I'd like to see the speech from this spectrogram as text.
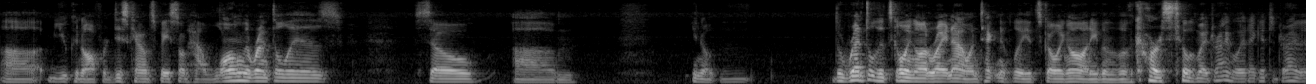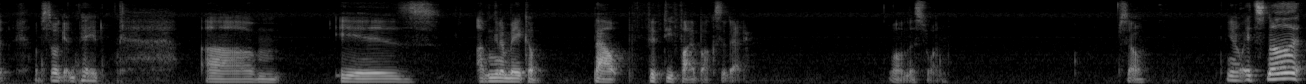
Uh, you can offer discounts based on how long the rental is. So, um, you know, the rental that's going on right now, and technically it's going on, even though the car is still in my driveway and I get to drive it, I'm still getting paid. Um, is I'm going to make about 55 bucks a day on this one. So, you know, it's not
